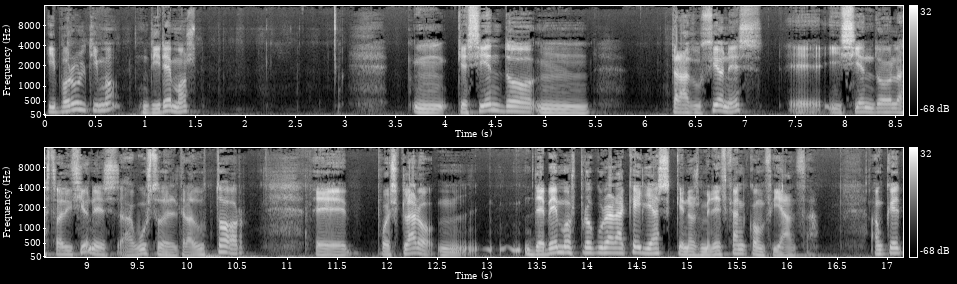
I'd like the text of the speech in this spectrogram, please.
Y por último, diremos mm, que siendo mm, traducciones eh, y siendo las tradiciones a gusto del traductor, eh, pues claro, mm, debemos procurar aquellas que nos merezcan confianza. Aunque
